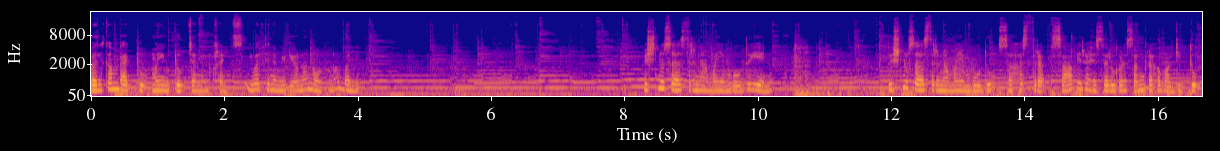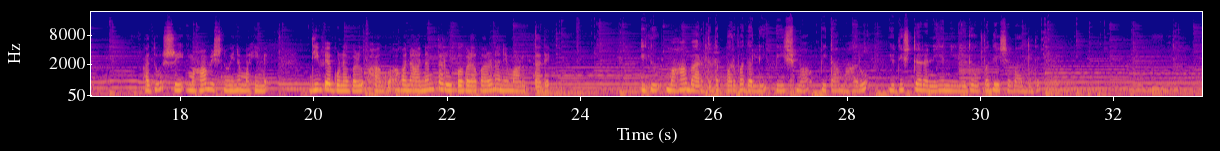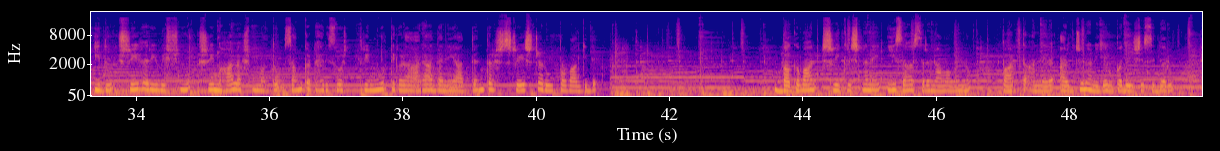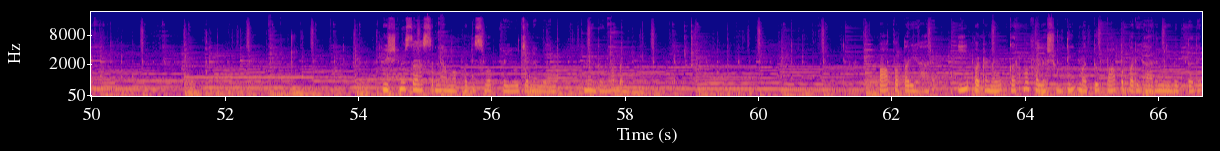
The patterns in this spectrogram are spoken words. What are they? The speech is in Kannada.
Welcome back to my YouTube channel friends ಇವತ್ತಿನ ವಿಡಿಯೋನ ನೋಡೋಣ, ಬನ್ನಿ. ವಿಷ್ಣು ಸಹಸ್ರನಾಮ ಎಂಬುದು ಏನು? ವಿಷ್ಣು ಸಹಸ್ರನಾಮ ಎಂಬುದು ಸಹಸ್ರ, ಸಾವಿರ ಹೆಸರುಗಳ ಸಂಗ್ರಹವಾಗಿದ್ದು, ಅದು ಶ್ರೀ ಮಹಾವಿಷ್ಣುವಿನ ಮಹಿಮೆ. ದಿವ್ಯ ಗುಣಗಳು ಹಾಗೂ ಅವನ ಅನಂತ ರೂಪಗಳ ವರ್ಣನೆ ಮಾಡುತ್ತದೆ. ಇದು ಮಹಾಭಾರತದ ಪರ್ವದಲ್ಲಿ ಭೀಷ್ಮ, ಪಿತಾಮಹರು ಯುಧಿಷ್ಠರನಿಗೆ ನೀಡಿದ ಉಪದೇಶವಾಗಿದೆ. ಇದು ಶ್ರೀಹರಿ ವಿಷ್ಣು, ಶ್ರೀ ಮಹಾಲಕ್ಷ್ಮಿ ಮತ್ತು ಸಂಕಟ ಹರಿಸುವ ತ್ರಿಮೂರ್ತಿಗಳ ಆರಾಧನೆಯ ಅತ್ಯಂತ ಶ್ರೇಷ್ಠ ರೂಪವಾಗಿದೆ. ಭಗವಾನ್ ಶ್ರೀಕೃಷ್ಣನೇ ಈ ಸಹಸ್ರನಾಮವನ್ನು ಪಾರ್ಥ ಅಂದರೆ ಅರ್ಜುನನಿಗೆ ಉಪದೇಶಿಸಿದರು. ವಿಷ್ಣು ಸಹಸ್ರನಾಮ ಪಠಿಸುವ ಪ್ರಯೋಜನವೇನು? ನೋಡೋಣ, ಬನ್ನಿ. ಪಾಪ ಪರಿಹಾರ. ಈ ಪಠಣವು ಕರ್ಮಫಲ ಶುದ್ಧಿ ಮತ್ತು ಪಾಪ ಪರಿಹಾರ ನೀಡುತ್ತದೆ.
